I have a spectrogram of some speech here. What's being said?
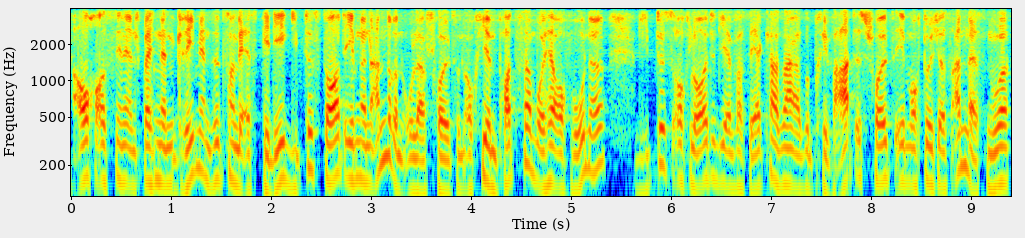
auch aus den entsprechenden Gremiensitzungen der SPD, gibt es dort eben einen anderen Olaf Scholz. Und auch hier in Potsdam, wo ich ja auch wohne, gibt es auch Leute, die einfach sehr klar sagen, also privat ist Scholz eben auch durchaus anders. Nur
